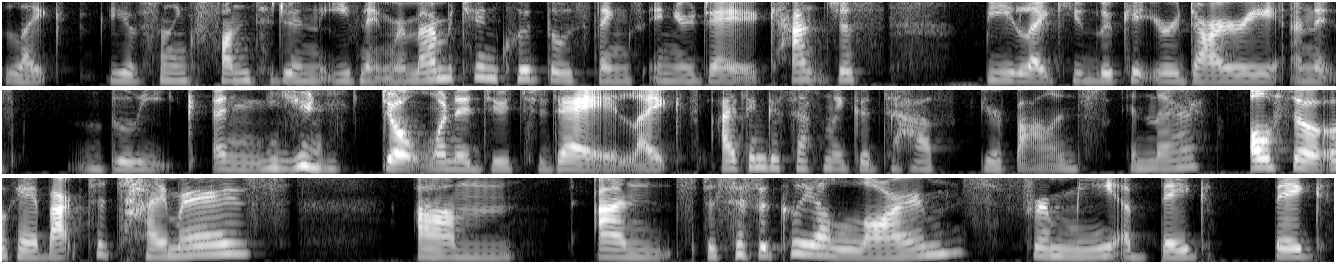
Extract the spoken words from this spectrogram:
like you have something fun to do in the evening. Remember to include those things in your day. It can't just be like you look at your diary and it's bleak and you don't want to do today. Like, I think it's definitely good to have your balance in there. Also, okay, back to timers. Um, and specifically alarms, for me, a big, big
